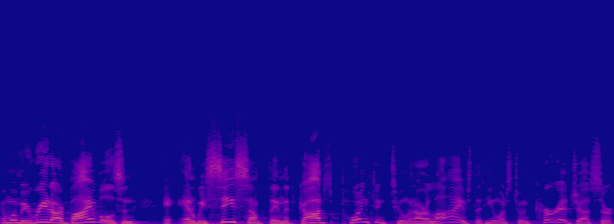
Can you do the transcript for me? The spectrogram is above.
And when we read our Bibles and, and we see something that God's pointing to in our lives that He wants to encourage us or,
